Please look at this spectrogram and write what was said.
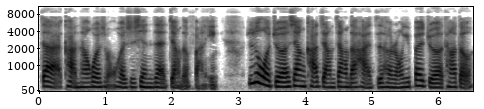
再来看他为什么会是现在这样的反应，就是我觉得像卡奖这样的孩子，很容易被觉得他的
